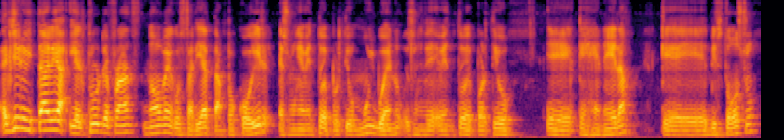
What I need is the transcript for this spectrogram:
El Giro de Italia y el Tour de France no me gustaría tampoco ir. Es un evento deportivo muy bueno, es un evento deportivo eh, que genera, que es vistoso,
